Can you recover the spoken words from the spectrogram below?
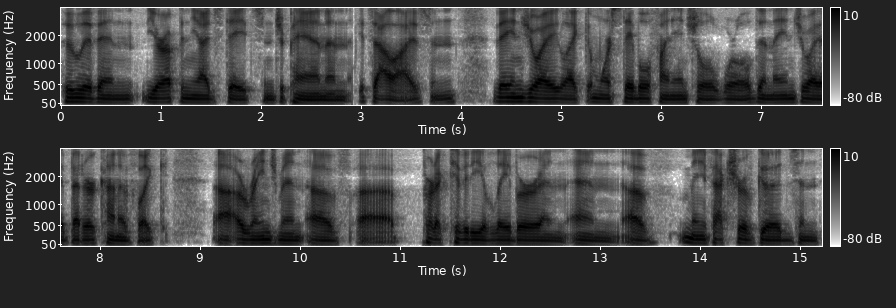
who live in Europe and the United States and Japan and its allies, and they enjoy like a more stable financial world and they enjoy a better kind of like uh, arrangement of uh, productivity of labor and, and of manufacture of goods. And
